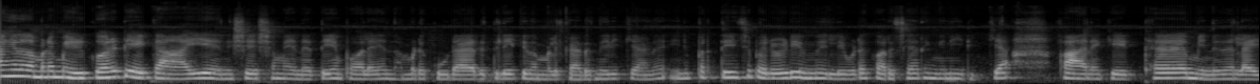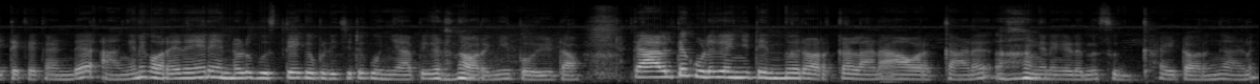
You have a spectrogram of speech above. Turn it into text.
അങ്ങനെ നമ്മുടെ മെഴുക്കുവരട്ടിയൊക്കെ ആയതിനു ശേഷം എന്നത്തെയും പോലെ നമ്മുടെ കൂടാരത്തിലേക്ക് നമ്മൾ കടന്നിരിക്കുകയാണ്. ഇനി പ്രത്യേകിച്ച് പരിപാടിയൊന്നും ഇല്ല. ഇവിടെ കുറച്ച് നേരം ഇങ്ങനെ ഇരിക്കുക. ഫാനൊക്കെ ഇട്ട് മിന്നുന്ന ലൈറ്റൊക്കെ കണ്ട് അങ്ങനെ കുറേ നേരം എന്നോട് ഗുസ്തിയൊക്കെ പിടിച്ചിട്ട് കുഞ്ഞാപ്പി കിടന്ന് ഉറങ്ങിപ്പോയി കേട്ടോ. രാവിലത്തെ കുളി കഴിഞ്ഞിട്ട് എന്നും ഒരു ഉറക്കമുള്ളതാണ്. ആ ഉറക്കമാണ് അങ്ങനെ കിടന്ന് സുഖമായിട്ട് ഉറങ്ങുകയാണ്.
